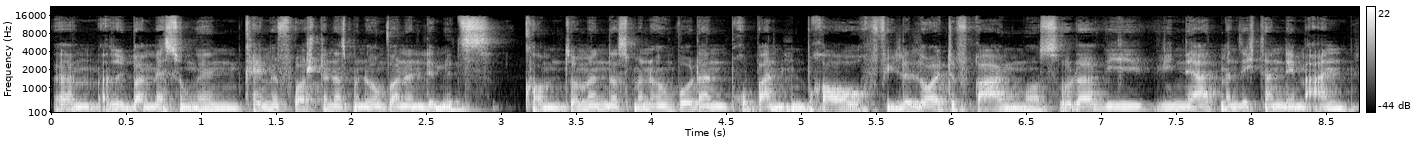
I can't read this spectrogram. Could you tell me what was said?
ähm, also über Messungen? Kann ich mir vorstellen, dass man irgendwann an Limits kommt, sondern dass man irgendwo dann Probanden braucht, viele Leute fragen muss? Oder wie, wie nähert man sich dann dem an,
